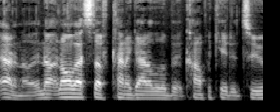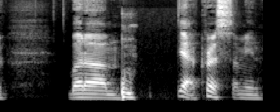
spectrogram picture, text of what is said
I don't know, and, and all that stuff kind of got a little bit complicated too. But um, yeah, Chris, I mean,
